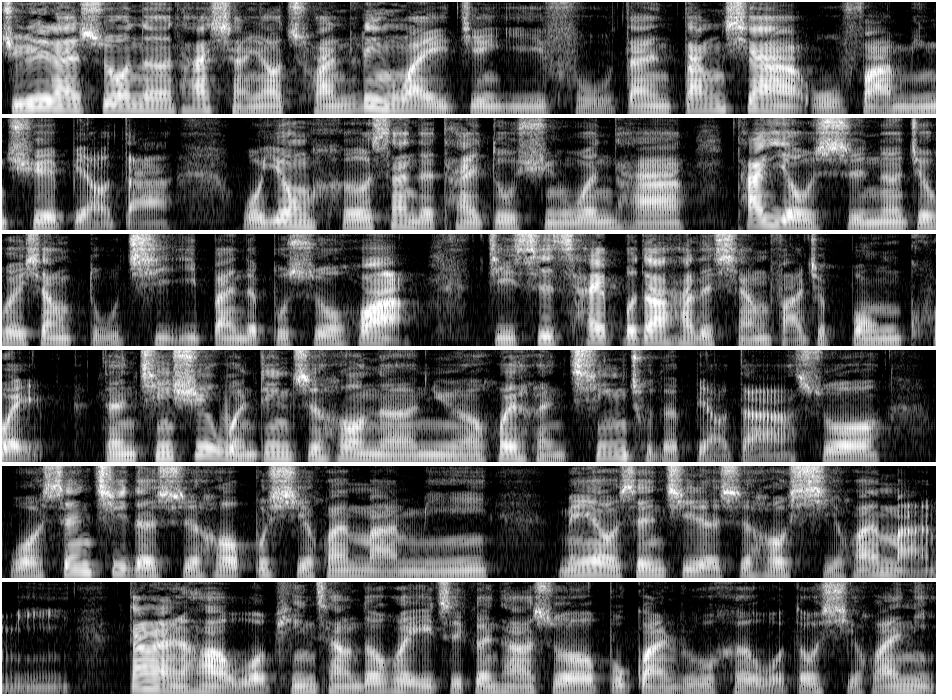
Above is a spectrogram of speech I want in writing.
举例来说呢，他想要穿另外一件衣服，但当下无法明确表达。我用和善的态度询问他，他有时呢就会像赌气一般的不说话，几次猜不到他的想法就崩溃。等情绪稳定之后呢，女儿会很清楚的表达说：“我生气的时候不喜欢妈咪，没有生气的时候喜欢妈咪。当然了哈，我平常都会一直跟她说，不管如何我都喜欢你。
